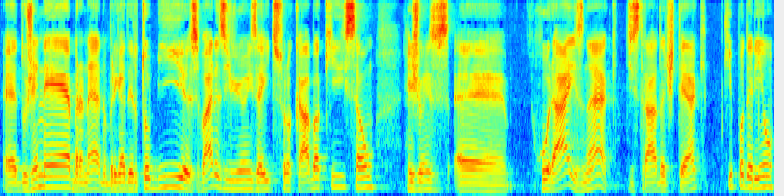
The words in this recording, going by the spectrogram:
é, do Genebra, né, do Brigadeiro Tobias, várias regiões aí de Sorocaba que são regiões é, rurais, né, de estrada de terra que, que poderiam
